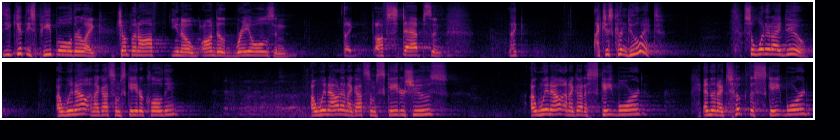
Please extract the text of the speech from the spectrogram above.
you get these people, they're like jumping off, you know, onto rails and like off steps and like, I just couldn't do it. So what did I do? I went out and I got some skater clothing. I went out and I got some skater shoes. I went out and I got a skateboard. And then I took the skateboard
